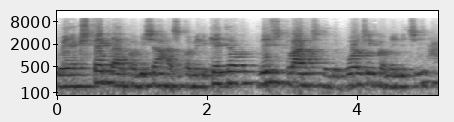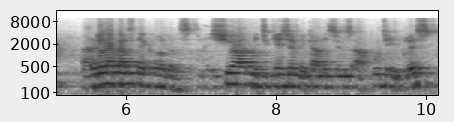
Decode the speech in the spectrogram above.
We expect that the Commission has communicated these plans to the voting community and relevant stakeholders and ensure mitigation mechanisms are put in place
